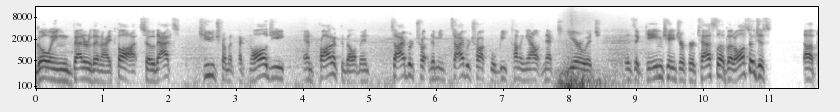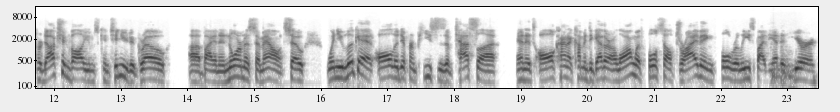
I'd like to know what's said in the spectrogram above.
going better than I thought. So that's huge from a technology and product development. Cybertruck, I mean, Cybertruck will be coming out next year, which is a game changer for Tesla, but also just uh, production volumes continue to grow uh, by an enormous amount. So when you look at all the different pieces of Tesla, and it's all kind of coming together along with full self-driving, full release by the end of the year,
